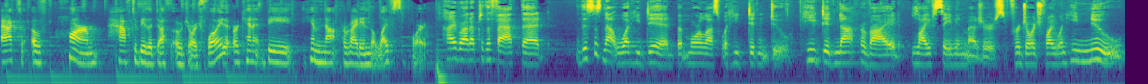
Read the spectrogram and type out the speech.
act of harm have to be the death of George Floyd, or can it be him not providing the life support? I brought up to the fact that this is not what he did, but more or less what he didn't do. He did not provide life saving measures for George Floyd when he knew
